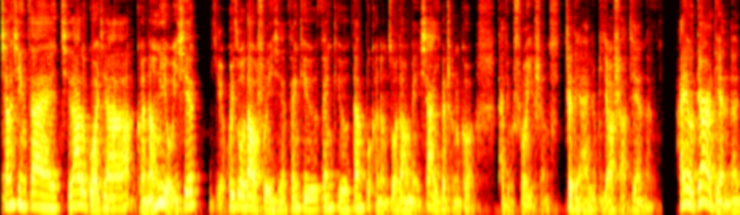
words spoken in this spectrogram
相信在其他的国家，可能有一些也会做到说一些 “thank you, thank you”，但不可能做到每下一个乘客他就说一声，这点还是比较少。见的，还有第二点呢，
